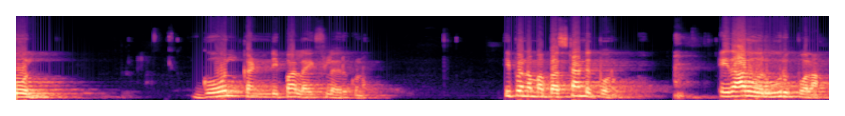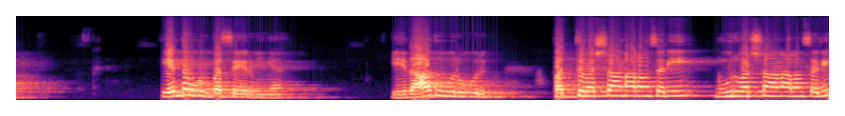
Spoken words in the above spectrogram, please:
கோல் கோல் கண்டிப்பாக லைஃப்பில் இருக்கணும். இப்போ நம்ம பஸ் ஸ்டாண்டுக்கு போகிறோம் ஏதாவது ஒரு ஊருக்கு போகலாம் எந்த ஊர் பஸ் ஏறுவீங்க? ஏதாவது ஒரு ஊர். பத்து வருஷம் ஆனாலும் சரி நூறு வருஷம் ஆனாலும் சரி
